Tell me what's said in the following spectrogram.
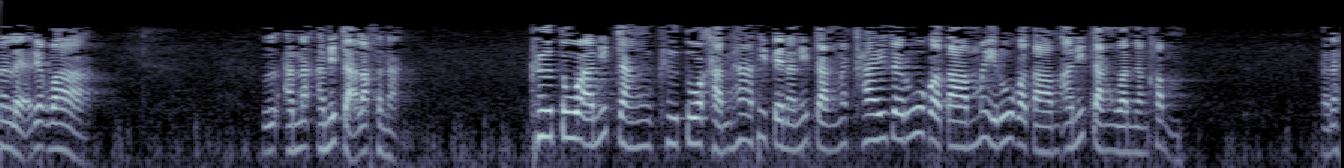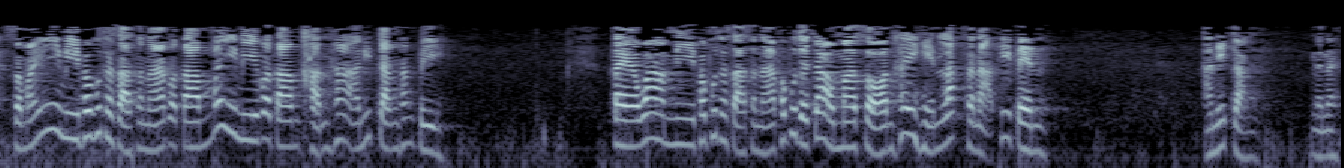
นั่นแหละ เรียกว่าอนิจจลักษณะ คือตัวอนิจจังคือตัวขันห้าที่เป็นอนิจจังนะใครจะรู้ก็ตาม ไม่รู้ก็ตามอนิจจังวันยังค่ำนะสมัยมีพระพุทธศาสนาก็ตาม ไม่มีก็ตามขันห้าอนิจจังทั้งปี แต่ว่ามีพระพุทธศาสนา พระพุทธเจ้ามาสอนให้เห็นลักษณะที่เป็นอันิจจังเนี่ยนะ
